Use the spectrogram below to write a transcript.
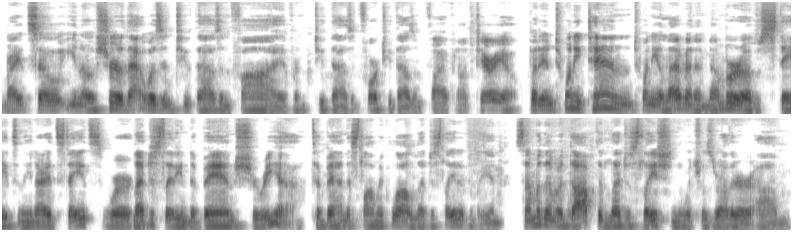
right? So, you know, sure, that was in 2005 and 2004, 2005 in Ontario. But in 2010, 2011, a number of states in the United States were legislating to ban Sharia, to ban Islamic law legislatively. And some of them adopted legislation which was rather um,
